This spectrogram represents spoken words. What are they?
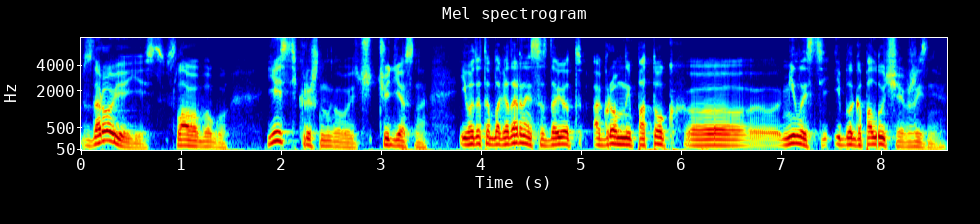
здоровье есть, слава богу. Есть крыша над головой, чудесно. И вот эта благодарность создает огромный поток э, милости и благополучия в жизни.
